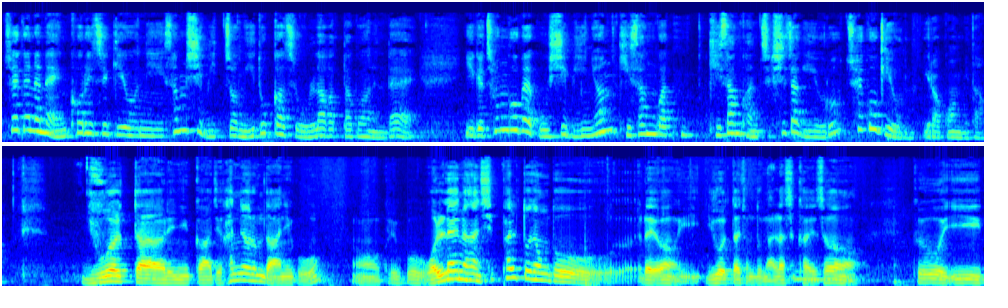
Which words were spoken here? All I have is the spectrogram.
최근에는 앵커리지 기온이 32.2도까지 올라갔다고 하는데 이게 1952년 기상관, 기상 관측 시작 이후로 최고 기온이라고 합니다. 6월 달이니까 아직 한여름도 아니고, 어, 그리고 원래는 한 18도 정도래요. 6월 달 정도 알라스카에서. 그, 이,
